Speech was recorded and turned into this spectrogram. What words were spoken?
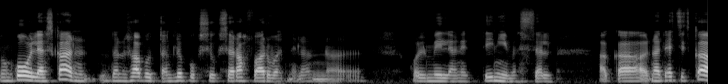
Mongoolias ka, nad on saavutanud lõpuks niisuguse rahvaarvu, et neil on äh, kolm miljonit inimest seal aga nad jätsid ka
